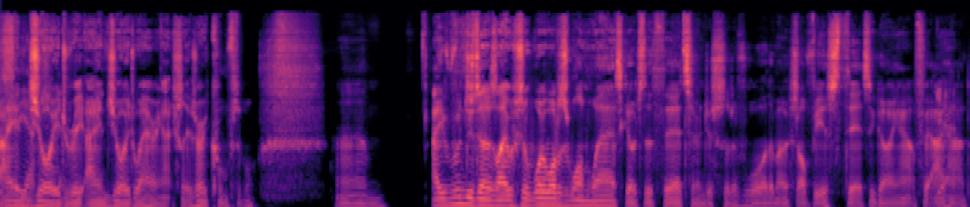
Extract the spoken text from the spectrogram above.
I see, enjoyed. Re- I enjoyed wearing. Actually, it was very comfortable. Um, I wondered. I was like, so what, what does one wear to go to the theatre? And just sort of wore the most obvious theatre going outfit I had.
